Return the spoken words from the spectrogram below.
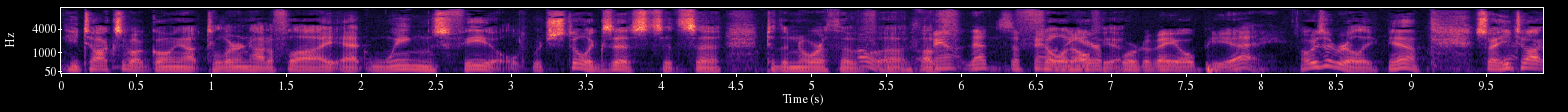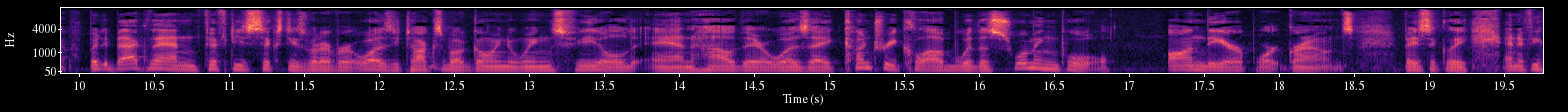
he talks about going out to learn how to fly at Wings Field, which still exists. It's uh, to the north of, Oh, uh, of that's the Philadelphia. airport of AOPA. Oh, is it really? Yeah. So he talked, but back then, 50s, 60s, whatever it was, he talks about going to Wings Field and how there was a country club with a swimming pool on the airport grounds, basically. And if you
